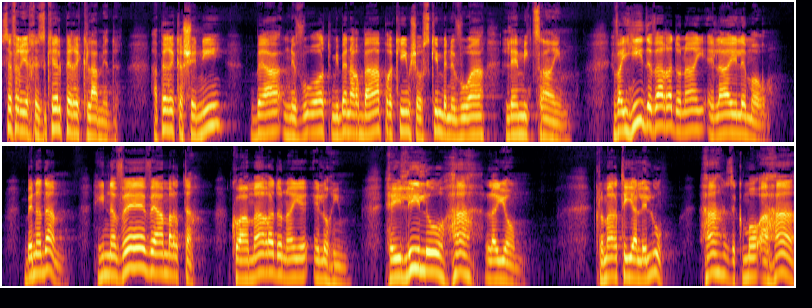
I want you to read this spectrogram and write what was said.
ספר יחזקאל, פרק ל', הפרק השני בנבואות, מבין ארבעה פרקים שעוסקים בנבואה למצרים. ויהי דבר אדוני אלי לאמור, בן אדם, הנבא ואמרת, כה אמר אדוני אלוהים, העלילו הא ליום. כלומר, תייללו. הא זה כמו אהה,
